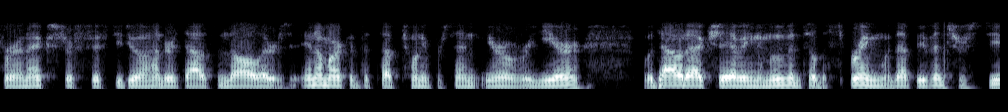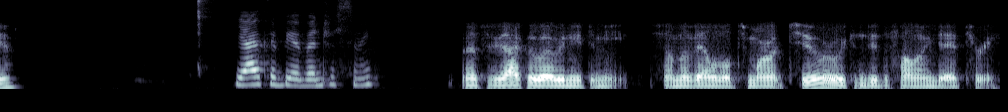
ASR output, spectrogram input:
for an extra fifty to hundred thousand dollars in a market that's up 20% year over year without actually having to move until the spring, would that be of interest to you? Yeah, it could be of interest to me. That's exactly why we need to meet. So I'm available tomorrow at two, or we can do the following day at three.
